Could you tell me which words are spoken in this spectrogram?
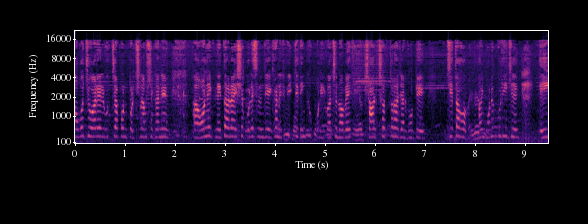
নবজোয়ারের উদযাপন করছিলাম সেখানে অনেক নেতারা এসে বলেছিলেন যে এখানে যদি যেদিন উপনির্বাচন হবে, ষাট সত্তর হাজার ভোটে যেতে হবে। আমি মনে করি যে এই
